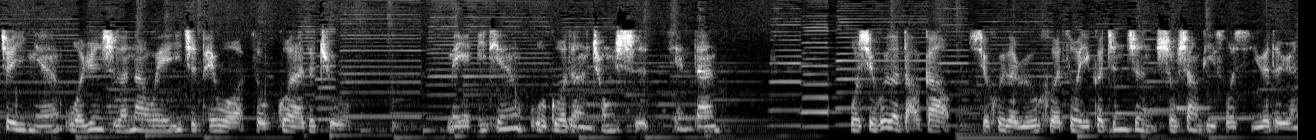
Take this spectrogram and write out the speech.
这一年，我认识了那位一直陪我走过来的主。每一天，我过得很充实、简单。我学会了祷告，学会了如何做一个真正受上帝所喜悦的人，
